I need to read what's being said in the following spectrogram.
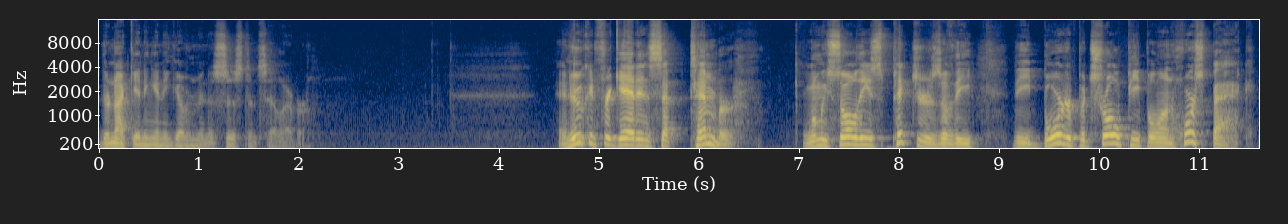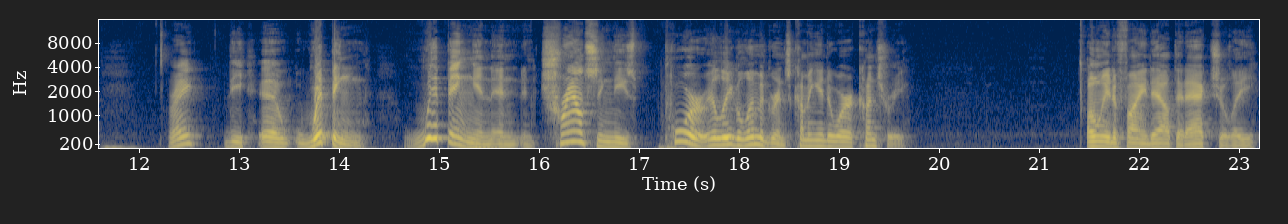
They're not getting any government assistance, however. And who could forget in September when we saw these pictures of the, the Border Patrol people on horseback, right? The uh, whipping, whipping and, and, and trouncing these poor illegal immigrants coming into our country. Only to find out that actually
